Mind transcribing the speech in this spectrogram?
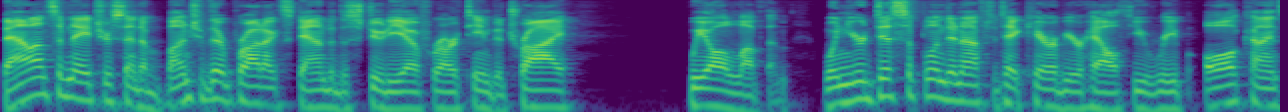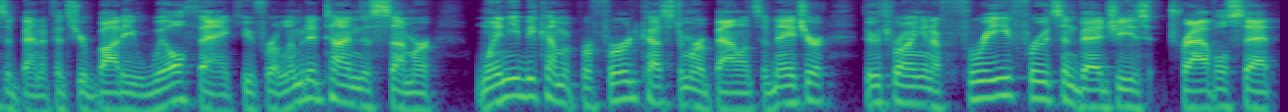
Balance of Nature sent a bunch of their products down to the studio for our team to try. We all love them. When you're disciplined enough to take care of your health, you reap all kinds of benefits. Your body will thank you for a limited time this summer. When you become a preferred customer of Balance of Nature, they're throwing in a free fruits and veggies travel set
